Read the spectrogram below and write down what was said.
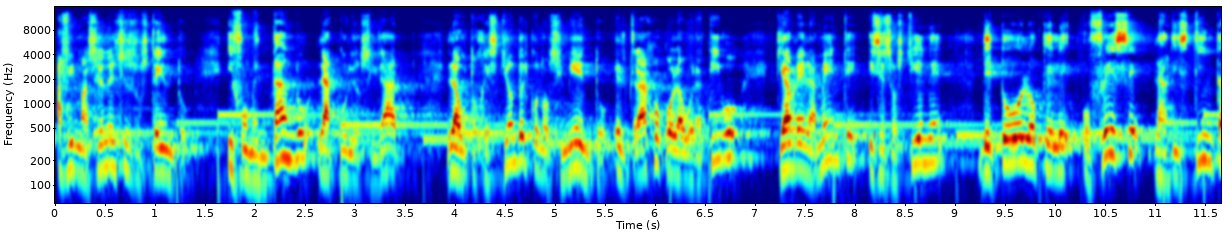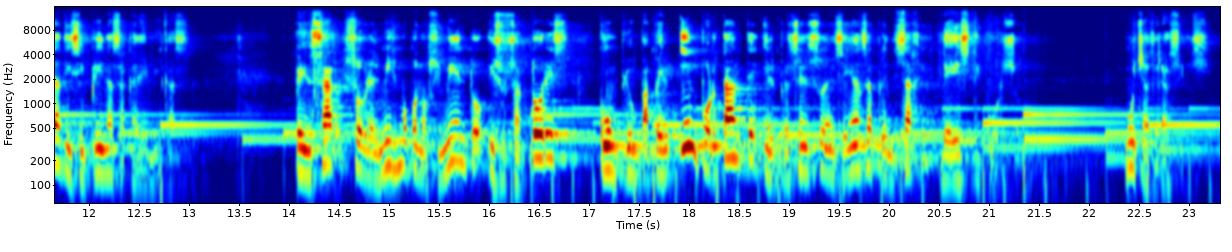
afirmaciones sin sustento y fomentando la curiosidad, la autogestión del conocimiento, el trabajo colaborativo que abre la mente y se sostiene de todo lo que le ofrece las distintas disciplinas académicas. Pensar sobre el mismo conocimiento y sus actores cumple un papel importante en el proceso de enseñanza-aprendizaje de este curso. Muchas gracias.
